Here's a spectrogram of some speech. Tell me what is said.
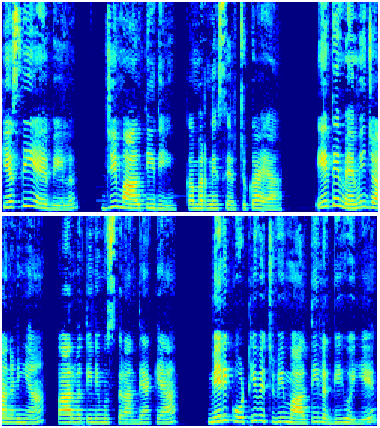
ਕਿਸ ਦੀ ਹੈ ਵੇਲ? ਜੀ ਮਾਲਤੀ ਦੀ। ਕਮਰ ਨੇ ਸਿਰ ਝੁਕਾਇਆ। ਇਹ ਤੇ ਮੈਂ ਵੀ ਜਾਣਨੀ ਆ, ਪਾਰਵਤੀ ਨੇ ਮੁਸਕਰਾਉਂਦਿਆਂ ਕਿਹਾ, ਮੇਰੀ ਕੋਠੀ ਵਿੱਚ ਵੀ ਮਾਲਤੀ ਲੱਗੀ ਹੋਈ ਏ।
